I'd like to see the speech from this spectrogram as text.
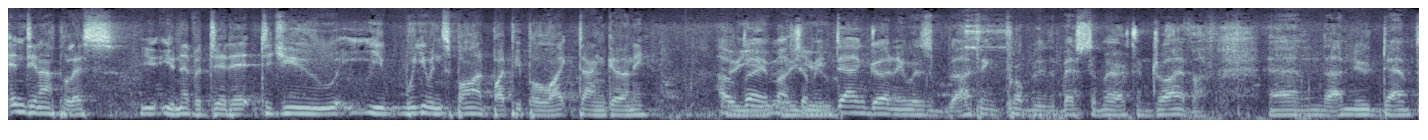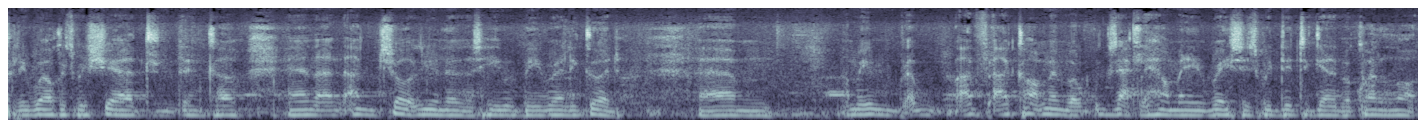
Indianapolis, you, you never did it. Did you, you? Were you inspired by people like Dan Gurney? Oh, very you- much. I mean, Dan Gurney was, I think, probably the best American driver, and I knew Dan pretty well because we shared in car, and, and I'm sure you know that he would be really good. Um, I mean, I've, I can't remember exactly how many races we did together, but quite a lot.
